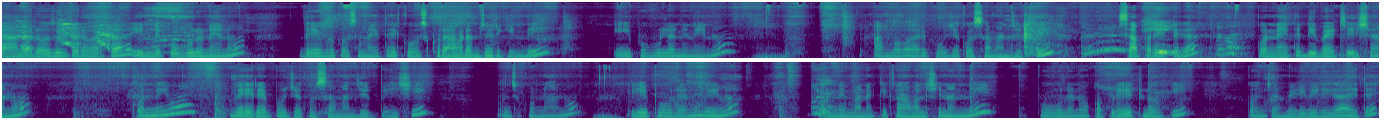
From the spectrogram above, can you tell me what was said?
చాలా రోజుల తర్వాత ఇన్ని పువ్వులు నేను దేవుడి కోసం అయితే కోసుకురావడం జరిగింది. ఈ పువ్వులని నేను అమ్మవారి పూజ కోసం అని చెప్పి సపరేట్గా కొన్ని అయితే డివైడ్ చేశాను. కొన్ని వేరే పూజ కోసం అని చెప్పేసి ఉంచుకున్నాను. ఈ పువ్వులని నేను కొన్ని మనకి కావాల్సినన్ని పువ్వులను ఒక ప్లేట్లోకి కొంచెం విడివిడిగా అయితే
